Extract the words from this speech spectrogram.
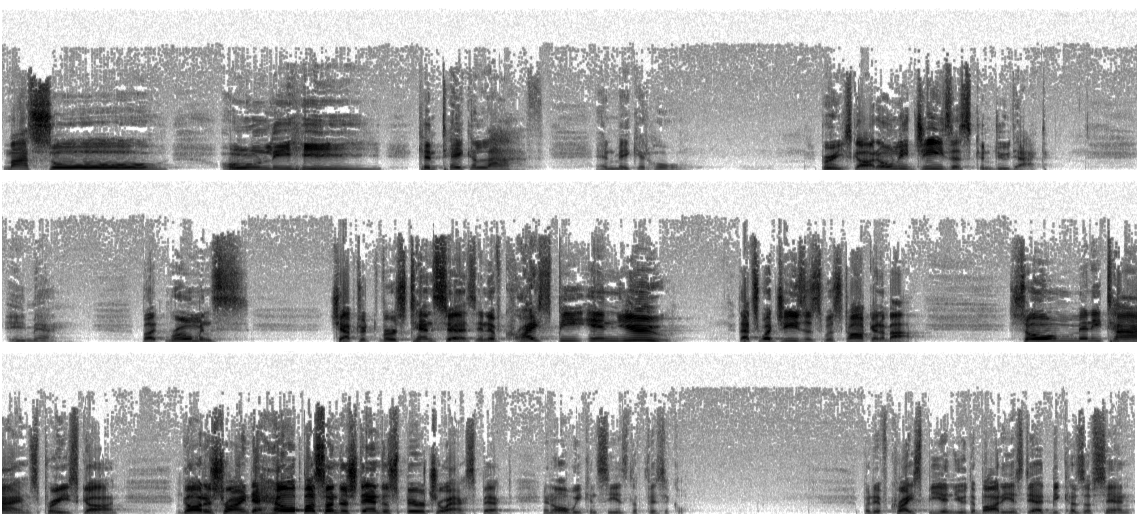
my soul. Only He can take a life and make it whole. Praise God. Only Jesus can do that. Amen. But Romans chapter verse 10 says, And if Christ be in you, that's what Jesus was talking about. So many times, praise God, God is trying to help us understand the spiritual aspect, and all we can see is the physical. But if Christ be in you, the body is dead because of sin,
